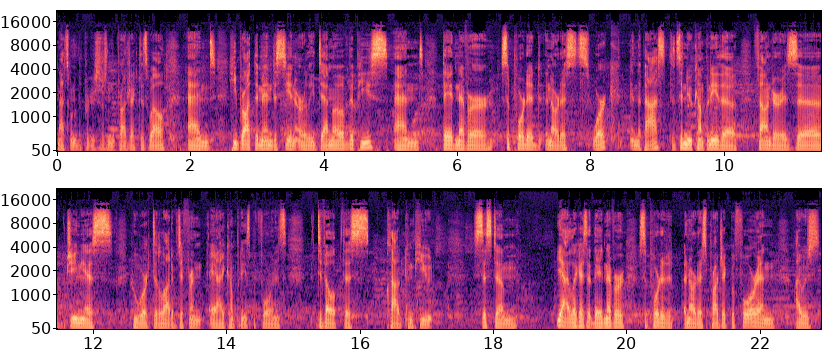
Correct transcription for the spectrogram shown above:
Matt's one of the producers in the project as well. And he brought them in to see an early demo of the piece, and they had never supported an artist's work in the past. It's a new company. The founder is a genius who worked at a lot of different AI companies before and has developed this cloud compute system. Yeah, like I said, they had never supported an artist project before, and I was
